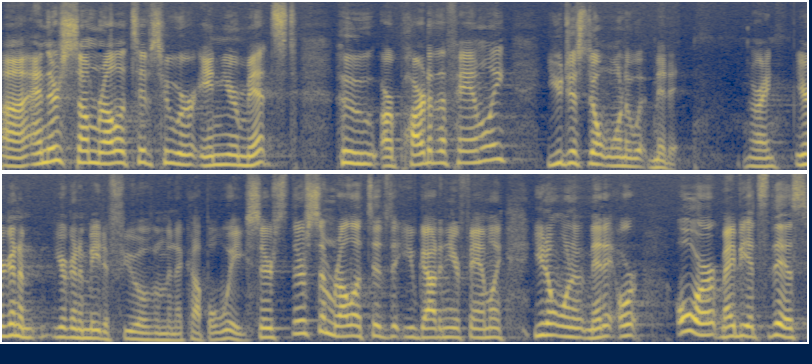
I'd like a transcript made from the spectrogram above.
Uh, and there's some relatives who are in your midst who are part of the family, you just don't want to admit it. All right, you're gonna you're gonna meet a few of them in a couple weeks. There's there's some relatives that you've got in your family you don't want to admit it, or or maybe it's this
